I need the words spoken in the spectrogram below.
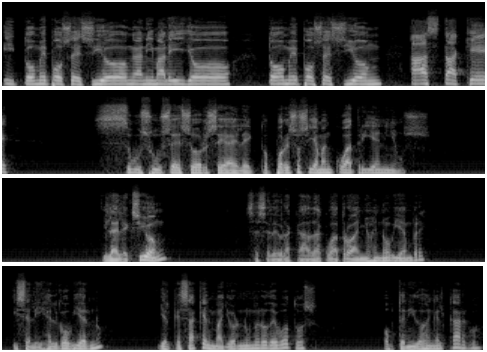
y tome posesión, animalillo, tome posesión hasta que su sucesor sea electo. Por eso se llaman cuatrienios. Y la elección se celebra cada cuatro años en noviembre y se elige el gobierno y el que saque el mayor número de votos obtenidos en el cargo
